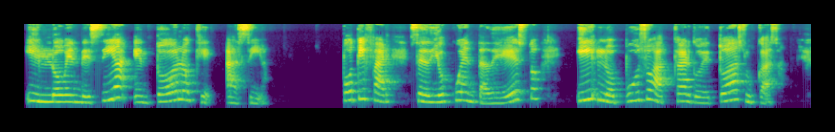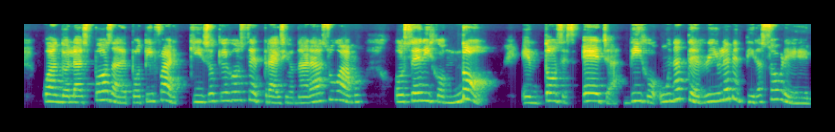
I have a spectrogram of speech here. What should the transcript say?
y lo bendecía en todo lo que hacía. Potifar se dio cuenta de esto y lo puso a cargo de toda su casa. Cuando la esposa de Potifar quiso que José traicionara a su amo, José dijo no. Entonces ella dijo una terrible mentira sobre él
